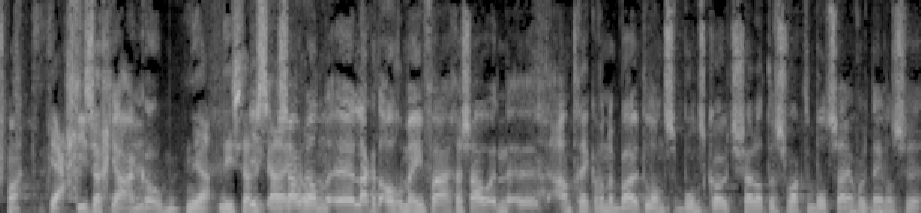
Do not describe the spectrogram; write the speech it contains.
Ja. Die zag je aankomen. Ja, die zag Is, ik zou dan, eh, laat ik het algemeen vragen, zou een, eh, het aantrekken van een buitenlandse bondscoach, zou dat een zwakte bot zijn voor het Nederlandse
